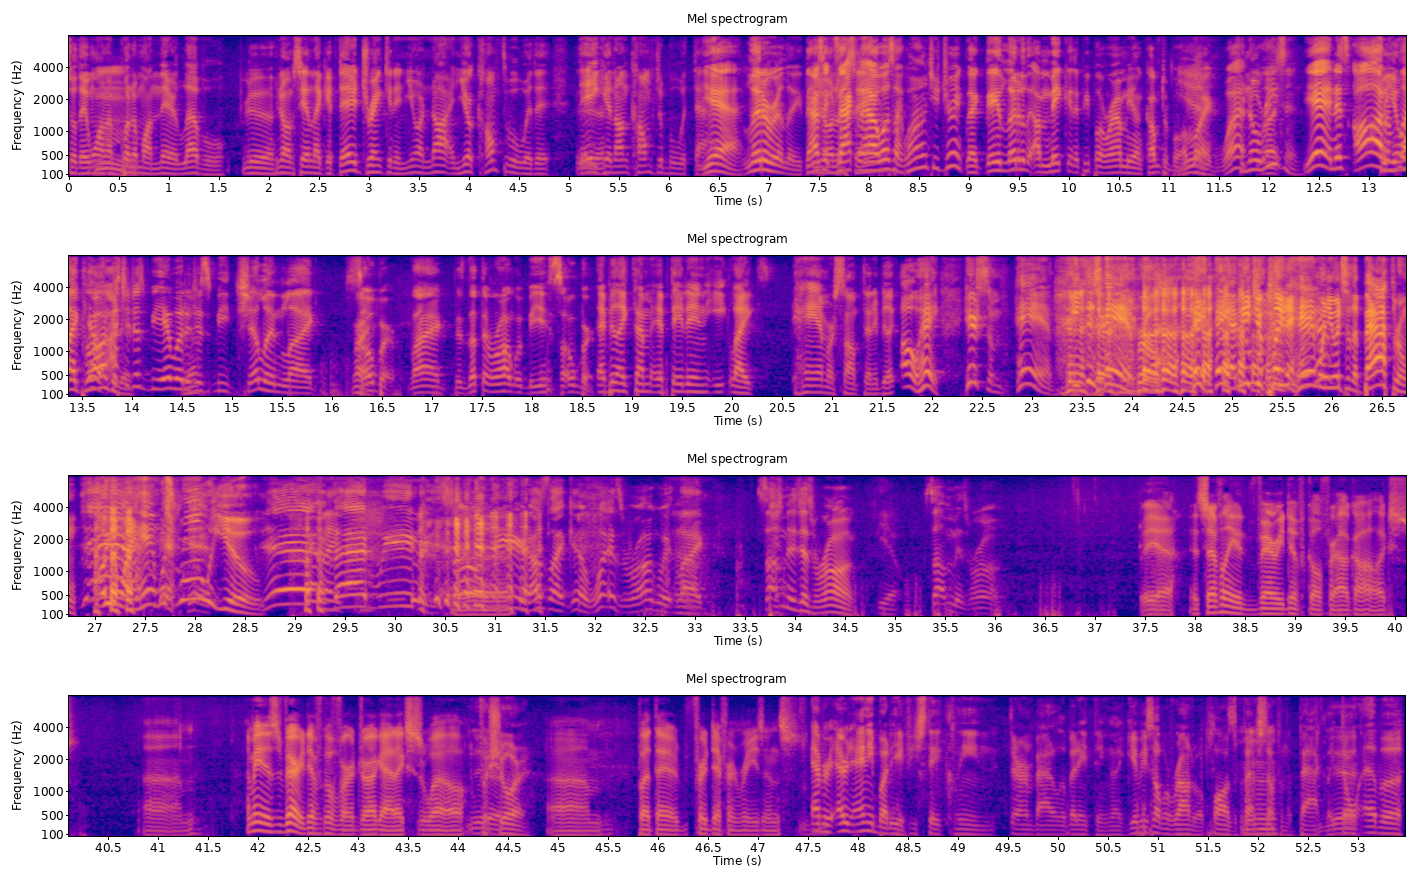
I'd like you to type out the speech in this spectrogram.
So they want to Mm. put them on their level. Yeah. You know what I'm saying? Like if they're drinking and you're not, and you're comfortable with it, they Yeah. get uncomfortable with that. Yeah, literally. That's know what I'm exactly how I saying? was like, why don't you drink? Like they literally I'm making the people around me uncomfortable. I'm Yeah. like, what? For no Like, reason. Yeah, and it's odd. For I'm your own like, yo, I prerogative. should just be able to Yeah. just be chilling like Right. sober. Like there's nothing wrong with being sober. That'd be like them if they didn't eat like ham or something. It'd be like, oh hey, here's some ham. Eat this ham, bro. hey, hey, I made you a plate of ham when you went to the bathroom. Oh, you want ham? What's wrong with you? Yeah, Like- bad weird. So weird. I was like, yo, what is wrong with like something is just wrong. Yeah. Something is wrong. But yeah, it's definitely very difficult for alcoholics. Um, I mean, it's very difficult for drug addicts as well. For sure. Um, but they're for different reasons. Every, every anybody, if you stay clean during battle of anything, like give yourself a round of applause and pat Mhm. yourself in the back. Like Yeah. don't ever,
